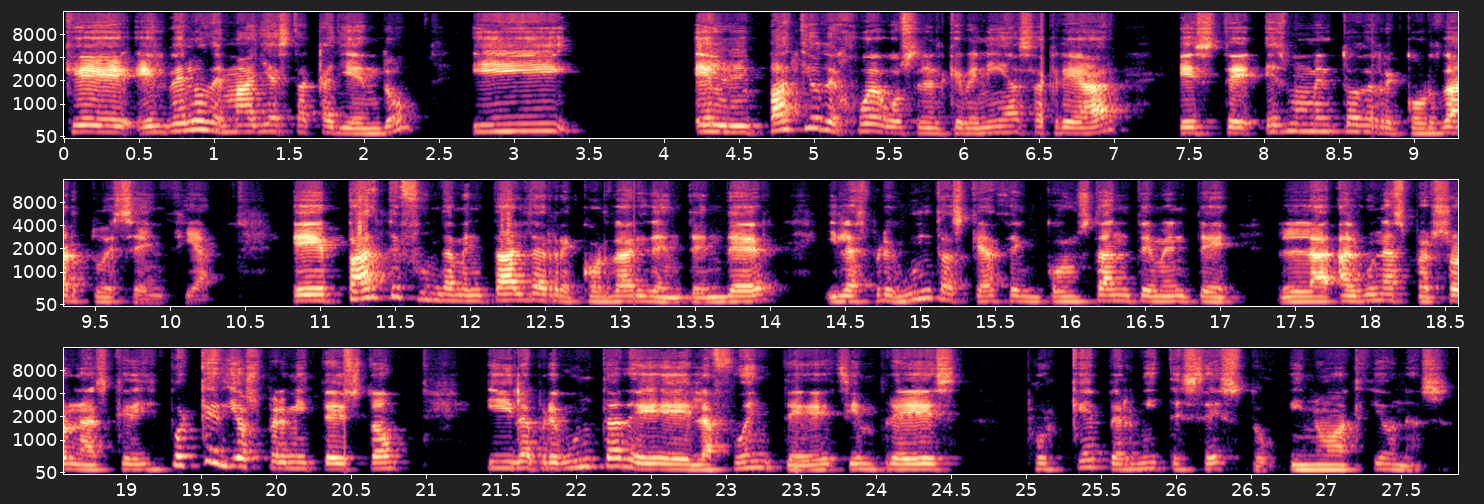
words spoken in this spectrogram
que el velo de Maya está cayendo y el patio de juegos en el que venías a crear, este, es momento de recordar tu esencia. Eh, parte fundamental de recordar y de entender y las preguntas que hacen constantemente algunas personas que dicen, ¿por qué Dios permite esto? Y la pregunta de la fuente siempre es, ¿por qué permites esto y no accionas?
